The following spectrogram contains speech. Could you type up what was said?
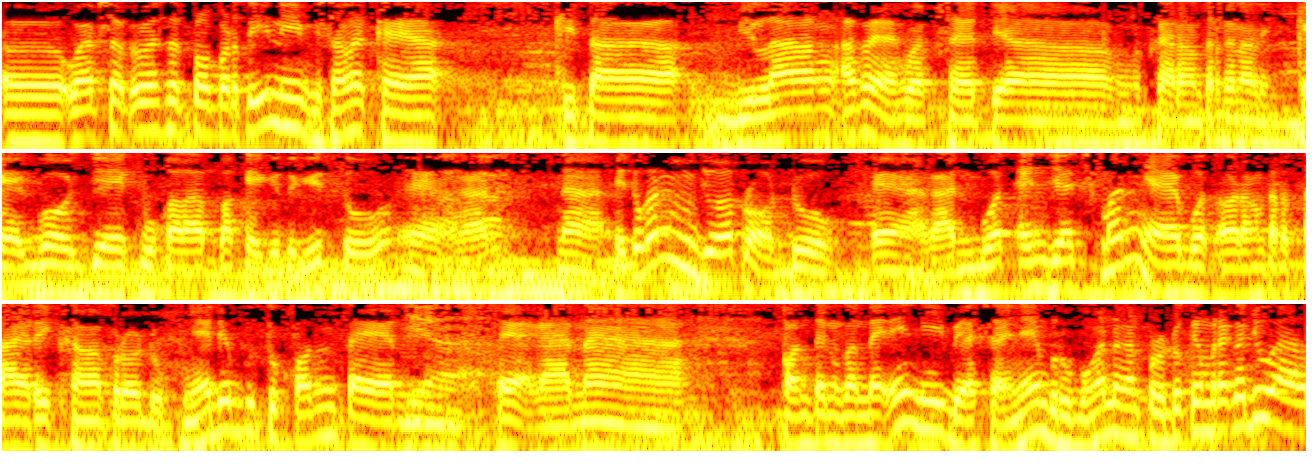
eh, website-website properti ini misalnya kayak kita bilang apa ya website yang sekarang terkenal nih kayak Gojek, Bukalapak kayak gitu-gitu ya kan. Nah, itu kan menjual produk ya kan. Buat engagementnya buat orang tertarik sama produknya dia butuh konten Iya. ya kan. Nah, konten-konten ini biasanya yang berhubungan dengan produk yang mereka jual.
